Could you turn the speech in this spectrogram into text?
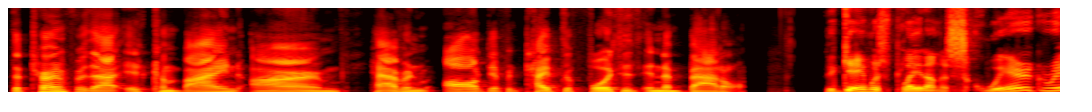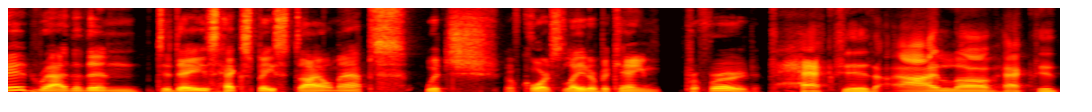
The term for that is combined arm having all different types of forces in the battle. The game was played on a square grid rather than today's hex based style maps, which, of course, later became preferred. Hexes. I love hexes.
